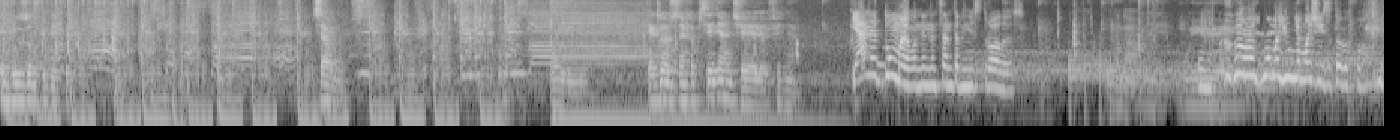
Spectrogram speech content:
Там буде жорстко бігти. Ще одна. Ой. Як думаєш, це обсидіан чи фігня? Я не думаю, вони на центр не строились. Ну да, не Ой, Я майже із-за тебе впав. Ні,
